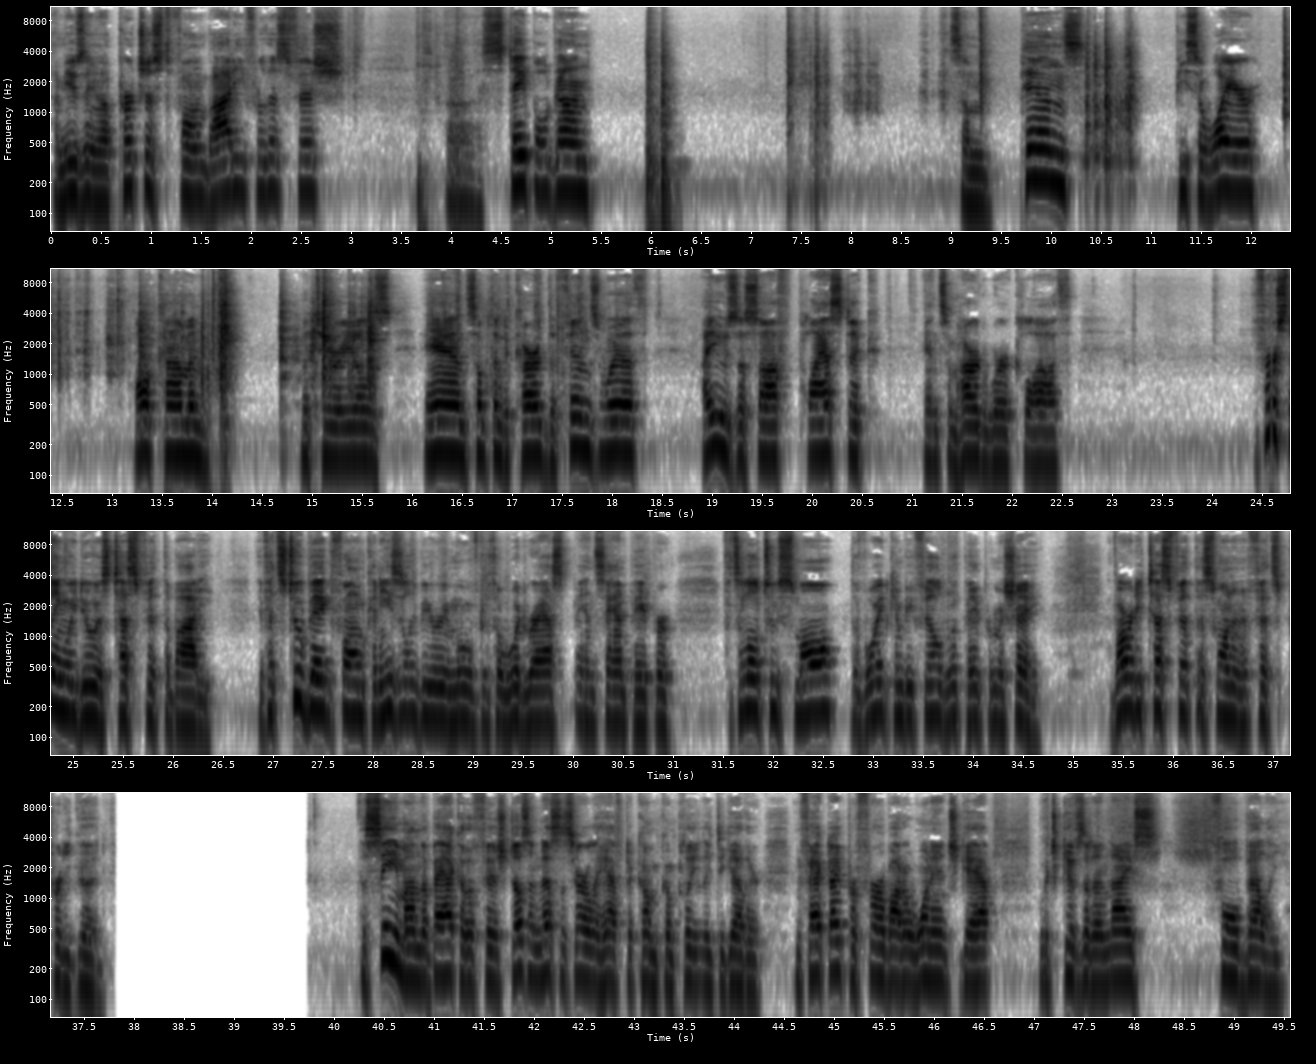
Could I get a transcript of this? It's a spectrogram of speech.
I'm using a purchased foam body for this fish, a staple gun, some pins, piece of wire, all common materials, and something to card the fins with. I use a soft plastic and some hardware cloth. The first thing we do is test fit the body. If it's too big, foam can easily be removed with a wood rasp and sandpaper. If it's a little too small, the void can be filled with paper mache. I've already test fit this one and it fits pretty good. The seam on the back of the fish doesn't necessarily have to come completely together. In fact, I prefer about a one inch gap, which gives it a nice full belly.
